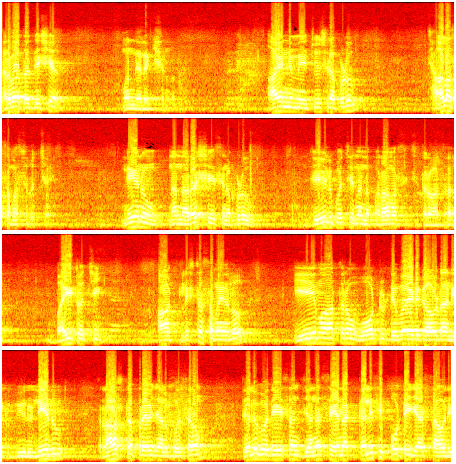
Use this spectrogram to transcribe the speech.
తర్వాత దిశ మొన్న ఎలక్షన్లో. ఆయన్ని మేము చూసినప్పుడు చాలా సమస్యలు వచ్చాయి. నేను నన్ను అరెస్ట్ చేసినప్పుడు జైలుకు వచ్చి నన్ను పరామర్శించిన తర్వాత బయట వచ్చి ఆ క్లిష్ట సమయంలో ఏమాత్రం ఓటు డివైడ్ కావడానికి వీలు లేదు. రాష్ట్ర ప్రయోజనాల కోసం తెలుగుదేశం జనసేన కలిసి పోటీ చేస్తామని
